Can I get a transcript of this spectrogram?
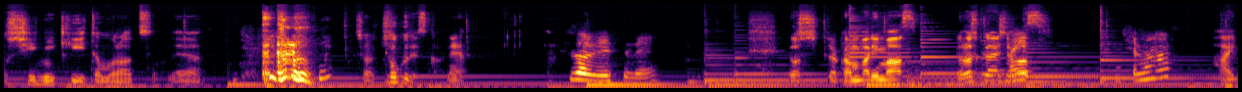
推しに聞いてもらうとね。じゃあ直ですかね。そうですね。よし、じゃあ頑張ります。よろしくお願いします。お願いします。はい。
